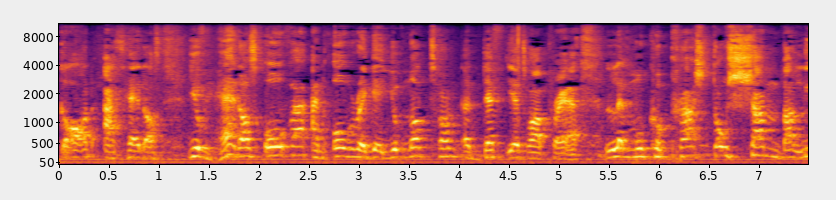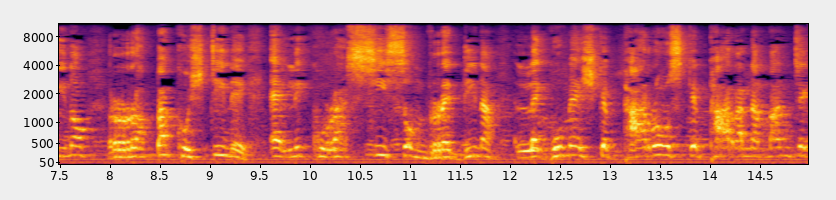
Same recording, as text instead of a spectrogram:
God has heard us. You've heard us over and over again. You've not turned a deaf ear to our prayers. Shambalino rabakostine sombredina paranamante.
